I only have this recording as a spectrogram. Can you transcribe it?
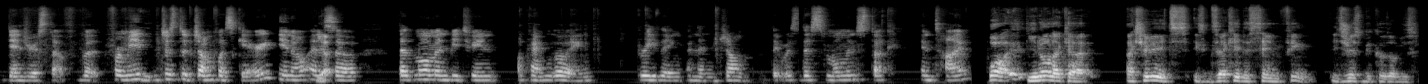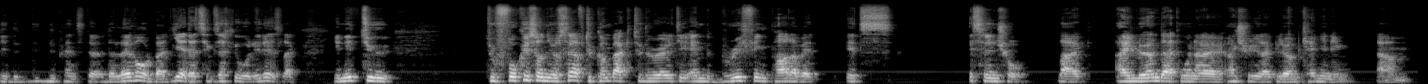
dangerous stuff. But for me, just the jump was scary, you know? And Yeah. so that moment between, okay, I'm going, breathing, and then jump, there was this moment stuck in time. Well, you know, like uh, actually, it's, it's exactly the same thing. It's just because obviously it depends the, the level, but yeah, that's exactly what it is. Like you need to to focus on yourself to come back to the reality, and the breathing part of it, it's essential. Like I learned that when I actually like learned canyoning, um,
